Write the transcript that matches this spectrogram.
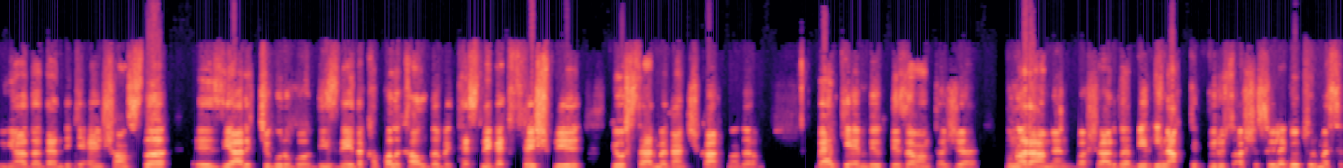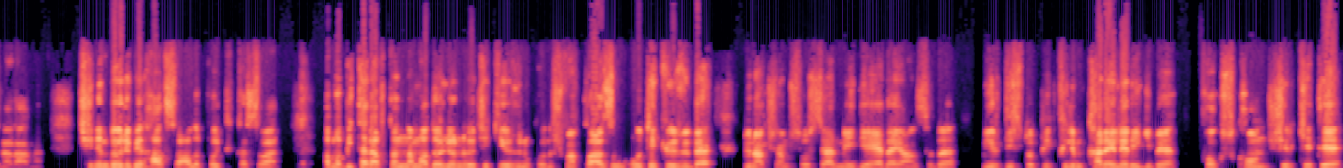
dünyada dendi ki en şanslı e, ziyaretçi grubu Disney'de kapalı kaldı ve test negatifleşmeyi göstermeden çıkartmadı. Belki en büyük dezavantajı buna rağmen başardı. Bir inaktif virüs aşısıyla götürmesine rağmen. Çin'in böyle bir halk sağlığı politikası var. Ama bir taraftan da madalyonun öteki yüzünü konuşmak lazım. Öteki yüzü de dün akşam sosyal medyaya da yansıdı. Bir distopik film kareleri gibi Foxconn şirketi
